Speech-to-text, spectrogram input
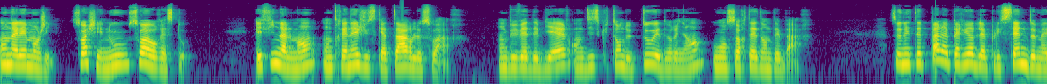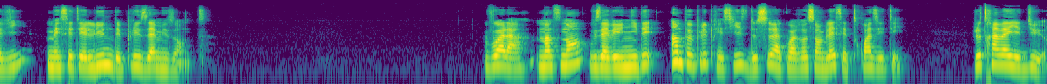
on allait manger, soit chez nous, soit au resto. Et finalement, on traînait jusqu'à tard le soir. On buvait des bières en discutant de tout et de rien, ou on sortait dans des bars. Ce n'était pas la période la plus saine de ma vie, mais c'était l'une des plus amusantes. Voilà, maintenant vous avez une idée un peu plus précise de ce à quoi ressemblaient ces trois étés. Je travaillais dur,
